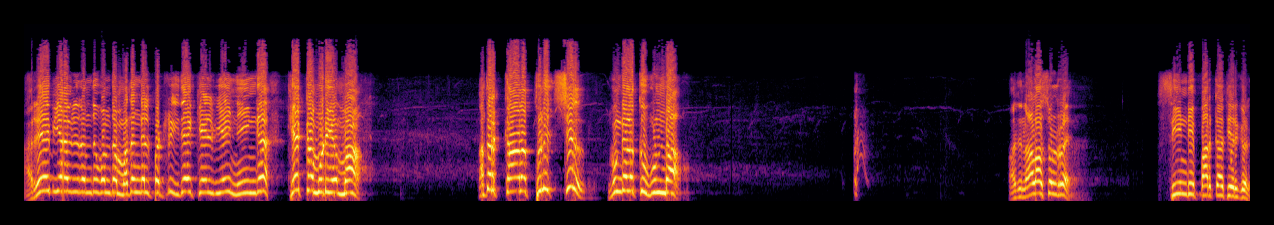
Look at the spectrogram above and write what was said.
அரேபியாவிலிருந்து வந்த மதங்கள் பற்றி இதே கேள்வியை நீங்க கேட்க முடியுமா? அதற்கான துணிச்சல் உங்களுக்கு உண்டா? அது நாளா சொல்றேன். சீண்டி பார்க்காதீர்கள்.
